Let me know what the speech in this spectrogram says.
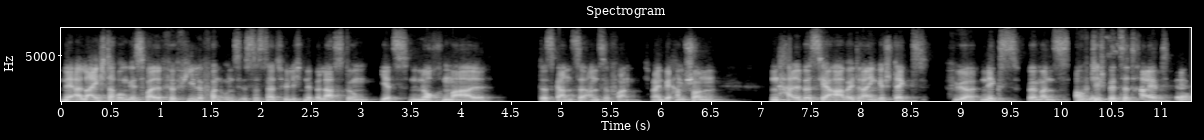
eine Erleichterung ist, weil für viele von uns ist es natürlich eine Belastung, jetzt nochmal das Ganze anzufangen. Ich meine, wir haben schon ein halbes Jahr Arbeit reingesteckt für nichts, wenn man es auf die Spitze treibt. Ja.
